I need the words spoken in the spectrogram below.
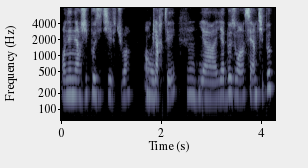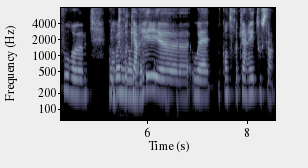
en énergie positive, tu vois, en clarté. Il y, a, besoin. C'est un petit peu pour contrecarrer, ouais, contrecarrer tout ça.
